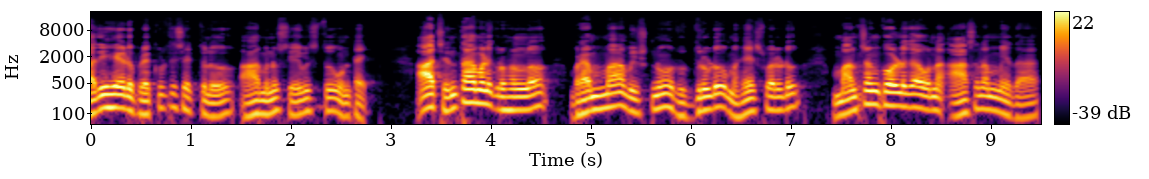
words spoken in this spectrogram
పదిహేడు ప్రకృతి శక్తులు ఆమెను సేవిస్తూ ఉంటాయి. ఆ చింతామణి గృహంలో బ్రహ్మ విష్ణు రుద్రుడు మహేశ్వరుడు మంచం కోళ్ళుగా ఉన్న ఆసనం మీద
